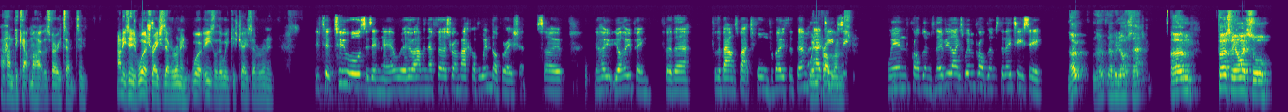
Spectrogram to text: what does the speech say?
a handicap mark that's very tempting. And he's in his worst race he's ever running, easily the weakest chase ever running. You've took two horses in here who are having their first run back off a wind operation. So you're, ho- you're hoping for the for the bounce back to form for both of them. Wind uh, problems. TPC, Wind problems. Nobody likes wind problems, do they, TC? No, no, nobody likes that. Um, first thing I saw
